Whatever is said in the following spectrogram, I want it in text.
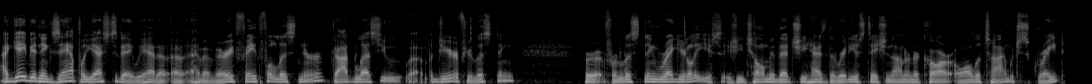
I gave you an example yesterday. We had a, a have a very faithful listener. God bless you, uh, dear, if you're listening, for for listening regularly. She told me that she has the radio station on in her car all the time, which is great.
